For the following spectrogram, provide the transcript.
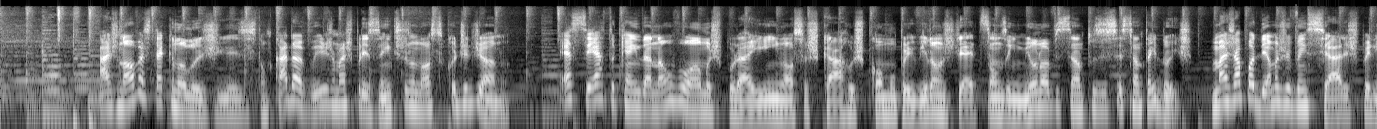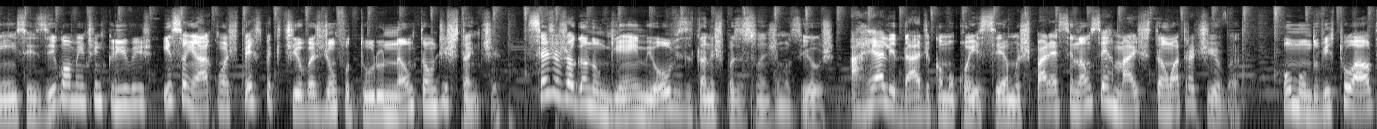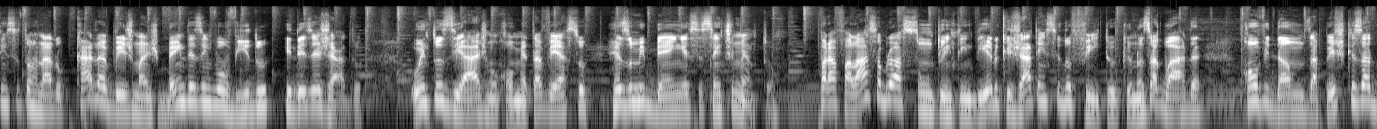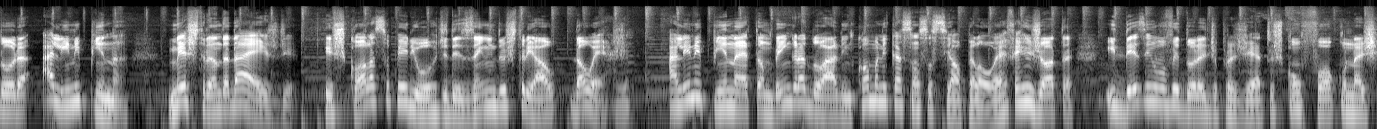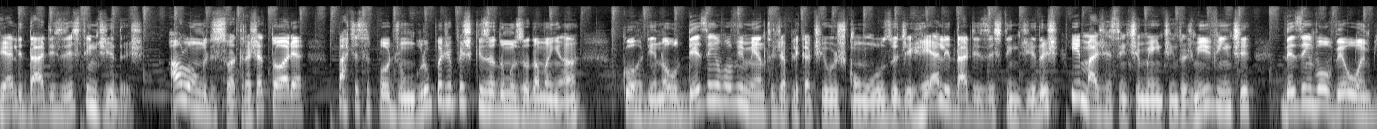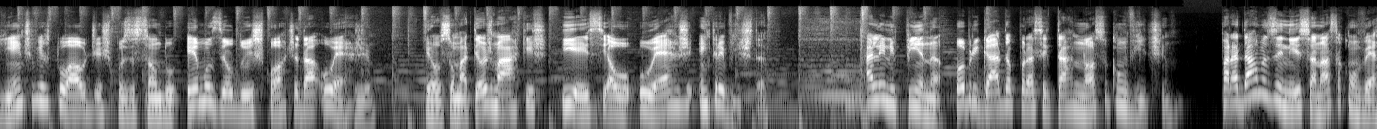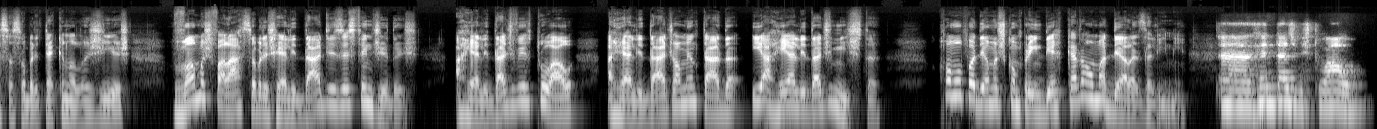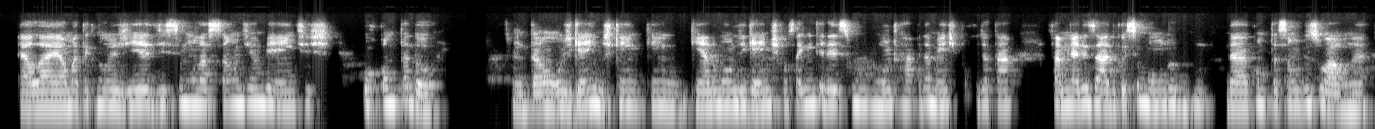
As novas tecnologias estão cada vez mais presentes no nosso cotidiano. É certo que ainda não voamos por aí em nossos carros como previram os Jetsons em 1962, mas já podemos vivenciar experiências igualmente incríveis e sonhar com as perspectivas de um futuro não tão distante. Seja jogando um game ou visitando exposições de museus, a realidade como conhecemos parece não ser mais tão atrativa. O mundo virtual tem se tornado cada vez mais bem desenvolvido e desejado. O entusiasmo com o metaverso resume bem esse sentimento. Para falar sobre o assunto e entender o que já tem sido feito e o que nos aguarda, convidamos a pesquisadora Aline Pina, mestranda da ESD, Escola Superior de Desenho Industrial da UERJ. Aline Pina é também graduada em Comunicação Social pela UFRJ e desenvolvedora de projetos com foco nas realidades estendidas. Ao longo de sua trajetória, participou de um grupo de pesquisa do Museu da Manhã, coordenou o desenvolvimento de aplicativos com o uso de realidades estendidas e, mais recentemente, em 2020, desenvolveu o ambiente virtual de exposição do E-Museu do Esporte da UERJ. Eu sou Matheus Marques e esse é o UERJ Entrevista. Aline Pina, obrigada por aceitar nosso convite. Para darmos início à nossa conversa sobre tecnologias, vamos falar sobre as realidades estendidas, a realidade virtual, a realidade aumentada e a realidade mista. Como podemos compreender cada uma delas, Aline? A realidade virtual ela é uma tecnologia de simulação de ambientes por computador. Então, os games, quem, quem, quem é do mundo de games consegue entender isso muito rapidamente, porque já está familiarizado com esse mundo da computação visual, né?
